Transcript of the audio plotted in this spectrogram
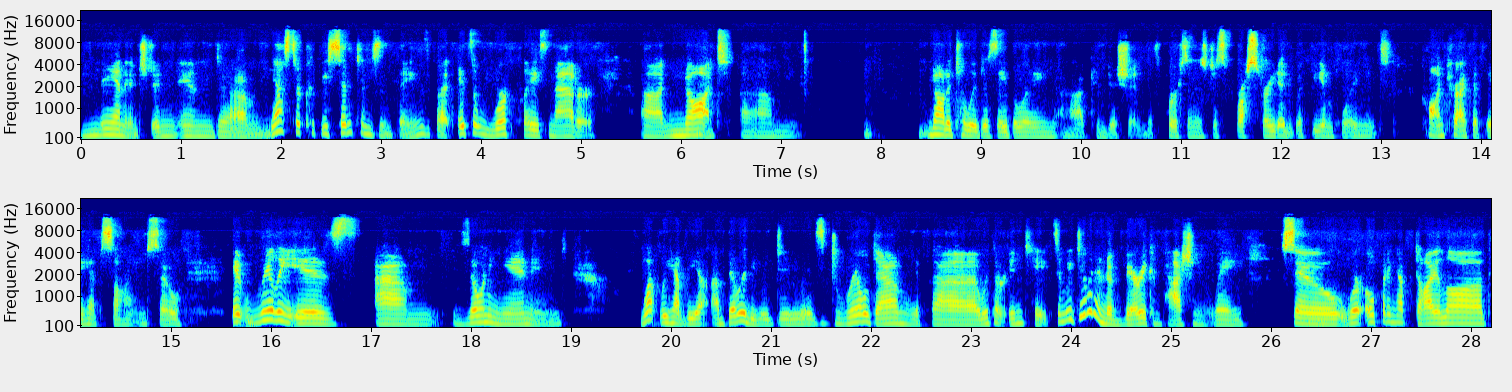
managed. And, and um, yes, there could be symptoms and things, but it's a workplace matter, uh, not, um, not a totally disabling uh, condition. This person is just frustrated with the employment contract that they have signed. So it really is um, zoning in and what we have the ability to do is drill down with uh, with our intakes and we do it in a very compassionate way. So mm-hmm. we're opening up dialogue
